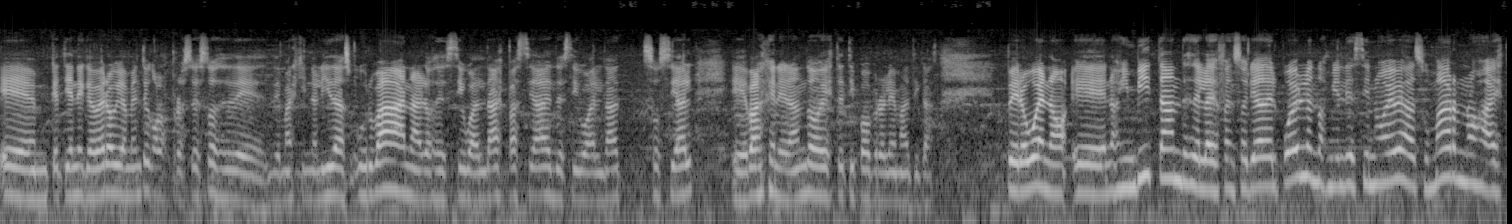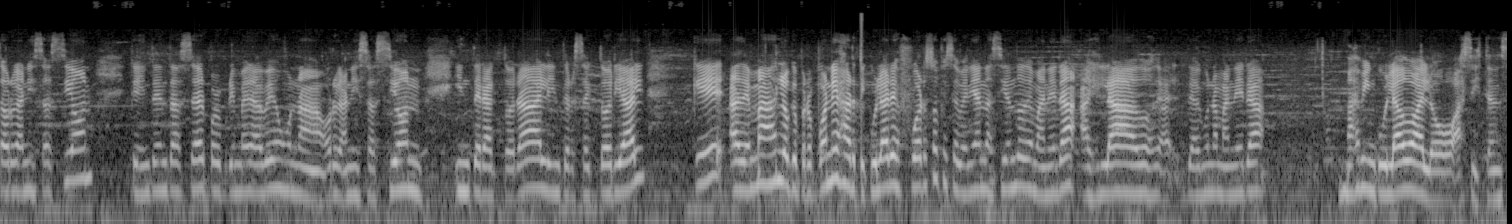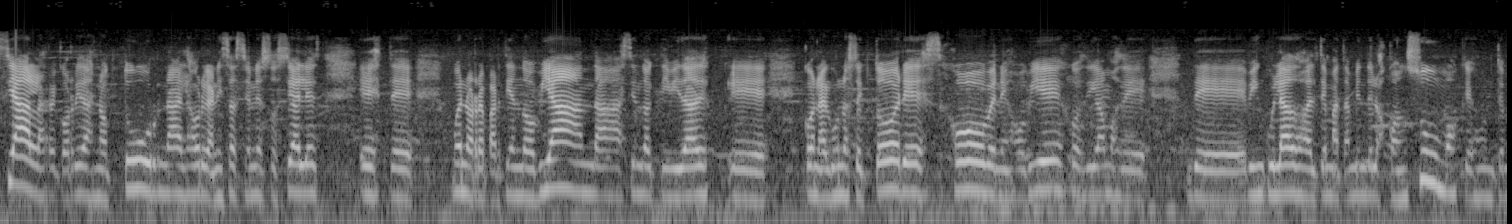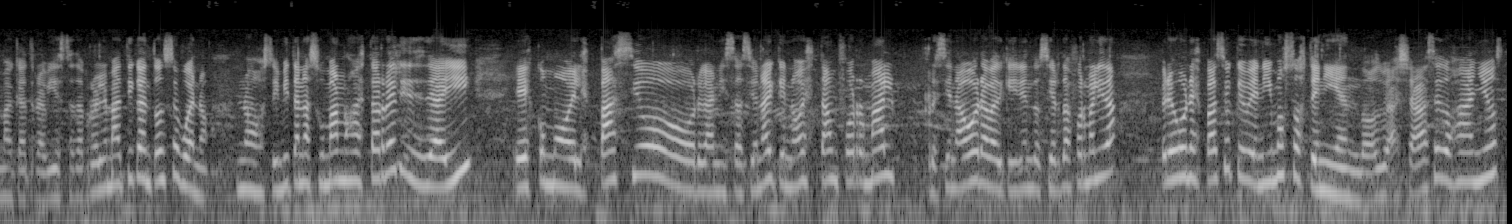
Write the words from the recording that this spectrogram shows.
Em, que tiene que ver obviamente con los procesos de, marginalidad urbana, los desigualdad espacial, desigualdad social, eh, van generando este tipo de problemáticas. Pero bueno, eh, nos invitan desde la Defensoría del Pueblo en 2019 a sumarnos a esta organización que intenta ser por primera vez una organización interactoral, intersectorial, que además lo que propone es articular esfuerzos que se venían haciendo de manera aislados, de, alguna manera más vinculado a lo asistencial, las recorridas nocturnas, las organizaciones sociales, este, bueno, repartiendo viandas, haciendo actividades eh, con algunos sectores, jóvenes o viejos, digamos, de, vinculados al tema también de los consumos, que es un tema que atraviesa esta problemática. Entonces, bueno, nos invitan a sumarnos a esta red y desde ahí es como el espacio organizacional que no es tan formal, recién ahora va adquiriendo cierta formalidad, pero es un espacio que venimos sosteniendo ya hace dos años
